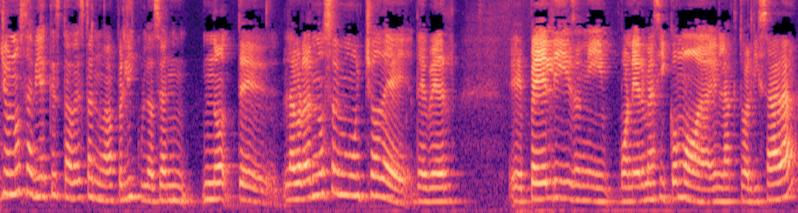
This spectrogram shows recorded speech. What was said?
yo no sabía que estaba esta nueva película. O sea, no te. La verdad no soy mucho de, de ver eh, pelis ni ponerme así como en la actualizada.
